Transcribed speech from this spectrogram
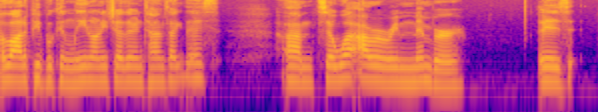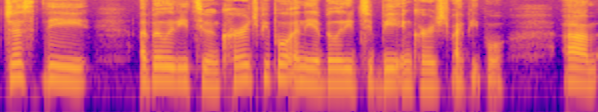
a lot of people can lean on each other in times like this. Um, so, what I will remember is just the ability to encourage people and the ability to be encouraged by people um,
